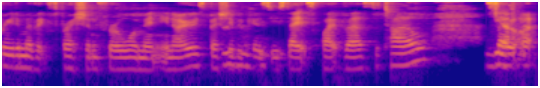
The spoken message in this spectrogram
freedom of expression for a woman, you know, especially mm-hmm. because you say it's quite versatile. So yeah.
